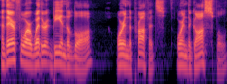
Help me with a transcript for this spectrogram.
And therefore, whether it be in the law, or in the prophets, or in the gospel,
